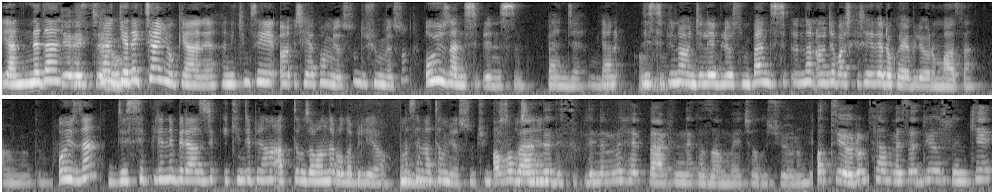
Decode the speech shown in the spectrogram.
Yani neden Gerekçe Ha, yok. gerekçen yok yani. Hani kimseyi ö- şey yapamıyorsun, düşünmüyorsun. O yüzden disiplinlisin bence. Yani disiplini önceleyebiliyorsun. Ben disiplinden önce başka şeyleri de koyabiliyorum bazen. Anladım. O yüzden disiplini birazcık ikinci plana attığım zamanlar olabiliyor. Ama sen atamıyorsun çünkü Ama ben senin- de disiplinimi hep Berfin'le kazanmaya çalışıyorum. Atıyorum sen mesela diyorsun ki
